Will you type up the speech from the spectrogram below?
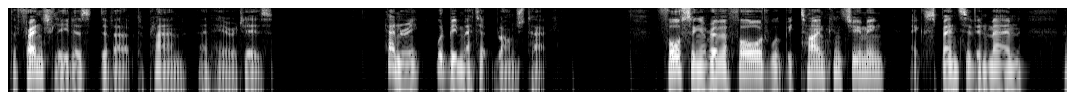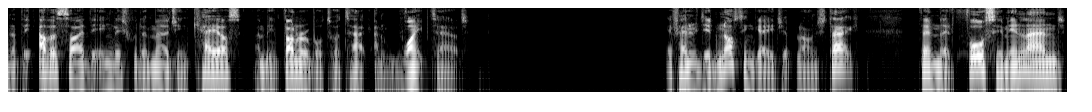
the French leaders developed a plan, and here it is. Henry would be met at Blanchetaque. Forcing a river ford would be time consuming, expensive in men, and at the other side the English would emerge in chaos and be vulnerable to attack and wiped out. If Henry did not engage at Blanchetaque, then they'd force him inland,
